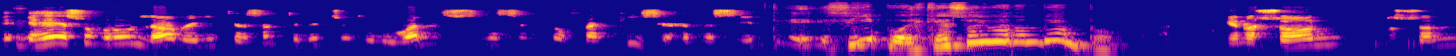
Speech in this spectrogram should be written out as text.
es eso por un lado, pero es interesante el hecho de que igual siguen siendo franquicias, es decir... Eh, sí, pues que eso iba también, pues. Que no son, no son,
